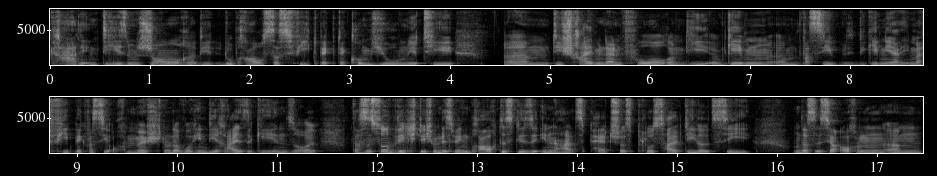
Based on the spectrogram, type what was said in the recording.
gerade in diesem Genre, die, du brauchst das Feedback der Community. Ähm, die schreiben in deinen Foren, die äh, geben, ähm, was sie, die geben ja immer Feedback, was sie auch möchten oder wohin die Reise gehen soll. Das ist so wichtig und deswegen braucht es diese Inhaltspatches plus halt DLC. Und das ist ja auch ein, ähm,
